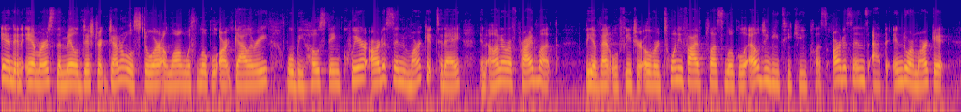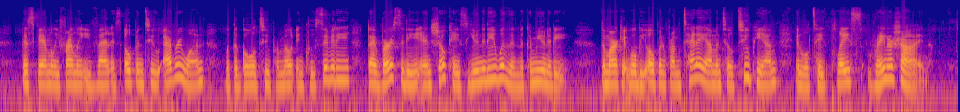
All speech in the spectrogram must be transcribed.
And in Amherst, the Mill District General Store, along with local art gallery, will be hosting Queer Artisan Market today in honor of Pride Month. The event will feature over 25 plus local LGBTQ plus artisans at the indoor market. This family-friendly event is open to everyone with the goal to promote inclusivity, diversity, and showcase unity within the community. The market will be open from 10 a.m. until 2 p.m. and will take place rain or shine.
